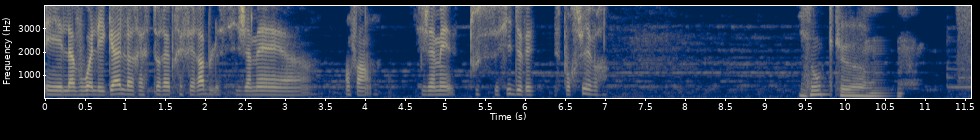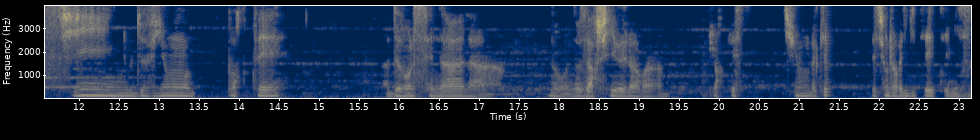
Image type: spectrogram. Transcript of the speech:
Et la voie légale resterait préférable si jamais, enfin, si jamais tout ceci devait se poursuivre. Disons que si nous devions porter devant le Sénat la, nos, archives et leur, euh, leur question, la question de leur validité était mise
